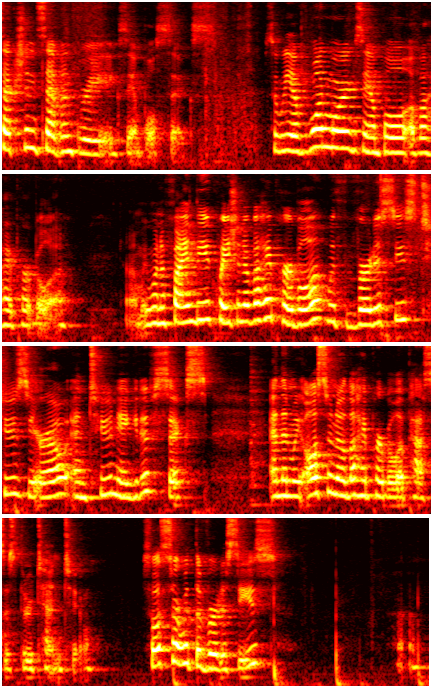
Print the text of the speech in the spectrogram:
Section 7.3, example 6. So we have one more example of a hyperbola. Um, we want to find the equation of a hyperbola with vertices 2, 0 and 2, negative 6. And then we also know the hyperbola passes through 10, 2. So let's start with the vertices. Um,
